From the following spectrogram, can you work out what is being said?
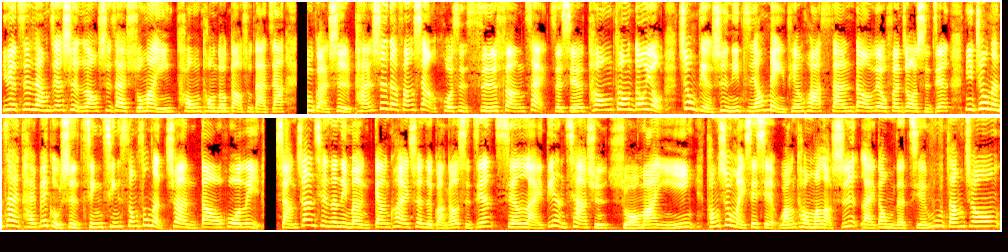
因为这两件事，老师在索马影音通通都告诉大家。不管是盘势的方向，或是私房菜，这些通通都有。重点是你只要每天花三到六分钟的时间，你就能在台北股市轻轻松松的赚到获利。想赚钱的你们，赶快趁着广告时间先来电洽询索马影音。同时，我们也谢谢王彤王老师来到我们的节目当中。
